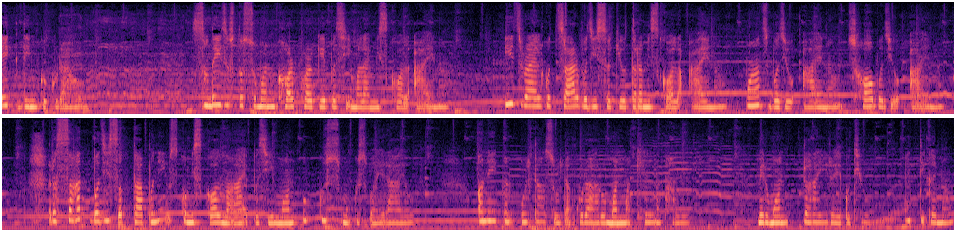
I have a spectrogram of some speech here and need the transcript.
एक दिनको कुरा हो। सधैँ जस्तो सुमन घर फर्किएपछि मलाई मिस कल आएन। इजरायलको चार बजिसक्यो तर मिस कल आएन। पाँच बज्यो आएन छ बज्यो आएन। र सात बजिसक्दा पनि उसको मिस कल नआएपछि मन उक्कुस मुकुस भएर आयो। अनेकन उल्टा सुल्टा कुराहरू मनमा खेल्न थाले। मेरो मन डराइरहेको थियो। यत्तिकैमा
